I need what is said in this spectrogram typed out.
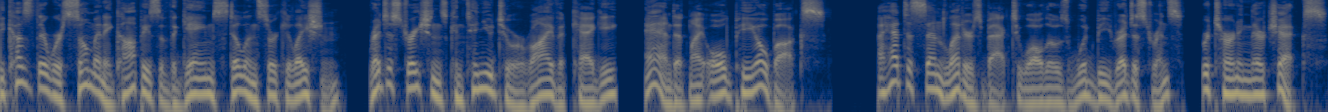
Because there were so many copies of the game still in circulation, registrations continued to arrive at Kagi and at my old P.O. box. I had to send letters back to all those would be registrants, returning their checks.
